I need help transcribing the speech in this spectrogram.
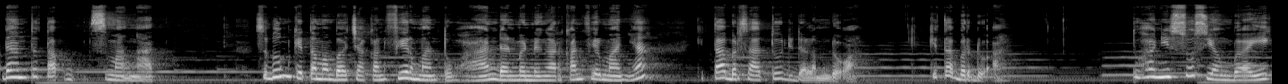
dan tetap semangat. Sebelum kita membacakan firman Tuhan dan mendengarkan firman-Nya, kita bersatu di dalam doa. Kita berdoa. Tuhan Yesus yang baik,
